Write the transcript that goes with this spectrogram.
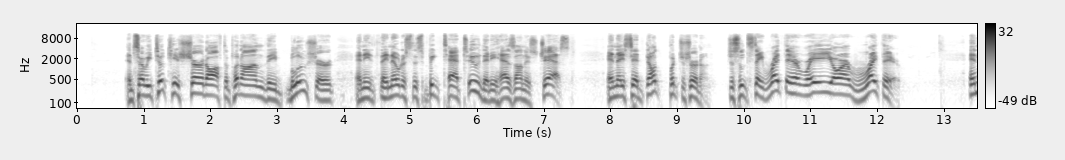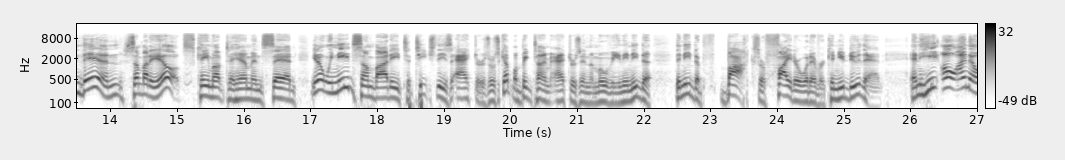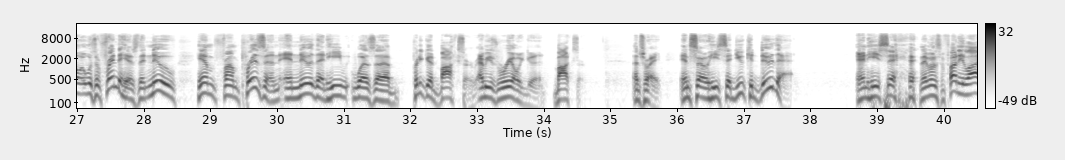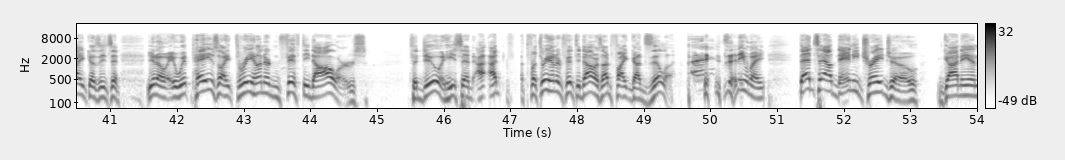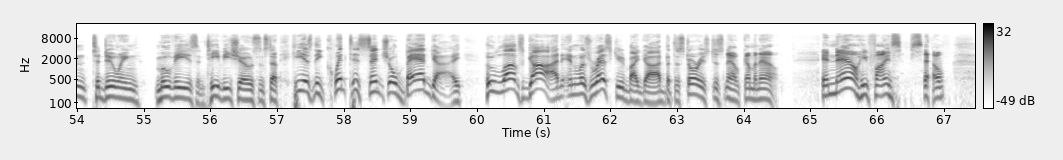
And so he took his shirt off to put on the blue shirt, and he, they noticed this big tattoo that he has on his chest. And they said, Don't put your shirt on. Just stay right there where you are, right there. And then somebody else came up to him and said, You know, we need somebody to teach these actors. There's a couple of big time actors in the movie. They need to they need to box or fight or whatever. Can you do that? And he, oh, I know, it was a friend of his that knew him from prison and knew that he was a pretty good boxer. I mean, he was really good boxer. That's right. And so he said, You could do that. And he said, it was a funny lie because he said, You know, it, it pays like $350 to do it. He said, I, I'd, For $350, I'd fight Godzilla. anyway, that's how Danny Trejo got into doing movies and TV shows and stuff. He is the quintessential bad guy who loves God and was rescued by God, but the story is just now coming out. And now he finds himself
